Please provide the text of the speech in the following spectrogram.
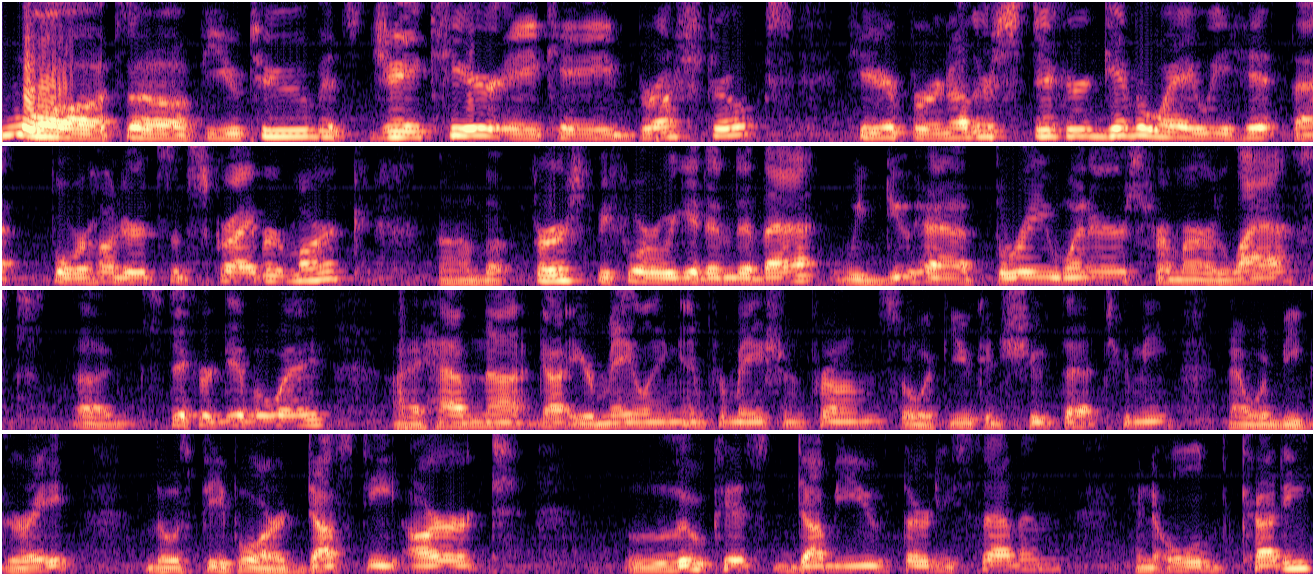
What's up, YouTube? It's Jake here, aka Brushstrokez, here for another sticker giveaway. We hit that 400 subscriber mark. Um, but first, before we get into that, we do have three winners from our last uh, sticker giveaway. I have not got your mailing information from, so if you could shoot that to me, that would be great. Those people are Dusty Art, Lucas W37, and Old Cuddy.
